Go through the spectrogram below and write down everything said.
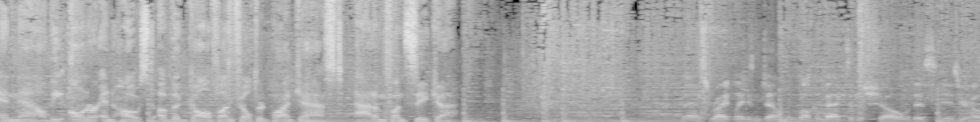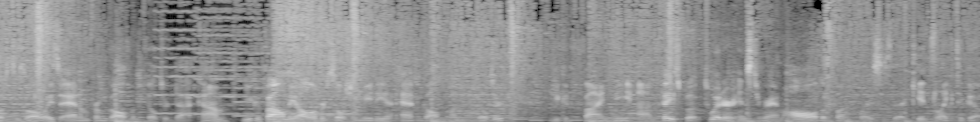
And now, the owner and host of the Golf Unfiltered podcast, Adam Fonseca. That's right, ladies and gentlemen. Welcome back to the show. This is your host, as always, Adam from GolfUnfiltered.com. You can follow me all over social media at Golf Unfiltered. You can find me on Facebook, Twitter, Instagram, all the fun places that kids like to go.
